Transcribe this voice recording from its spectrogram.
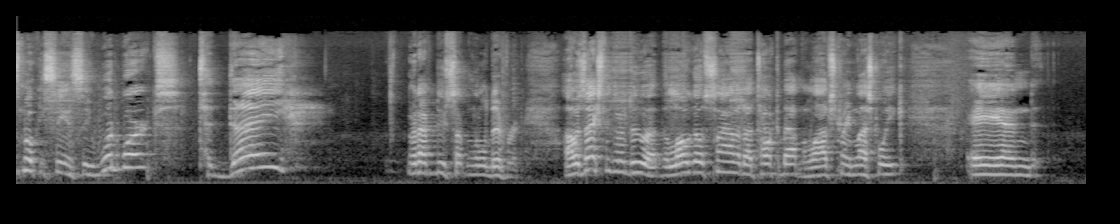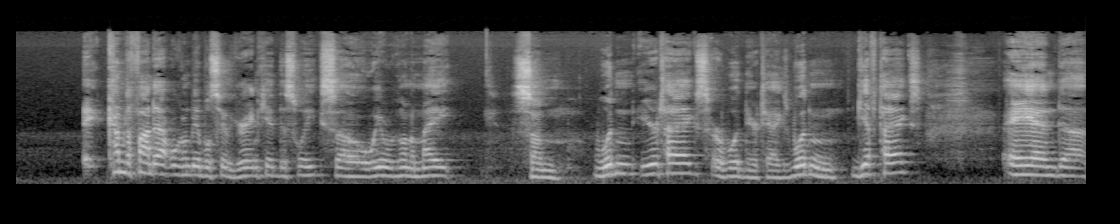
Smokey CNC Woodworks. Today, I'm going to have to do something a little different. I was actually going to do a, the logo sign that I talked about in the live stream last week. And it, come to find out, we're going to be able to see the grandkid this week. So we were going to make some wooden ear tags, or wooden ear tags, wooden gift tags. And uh,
